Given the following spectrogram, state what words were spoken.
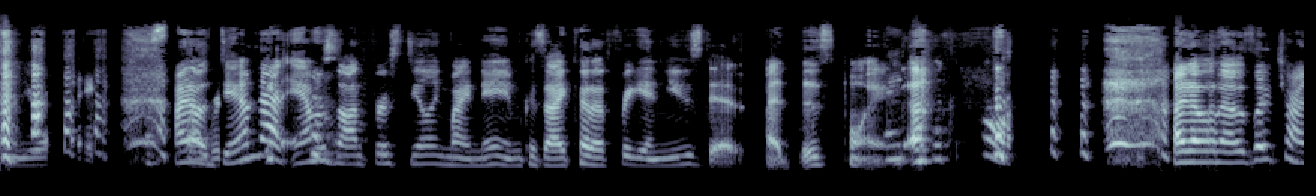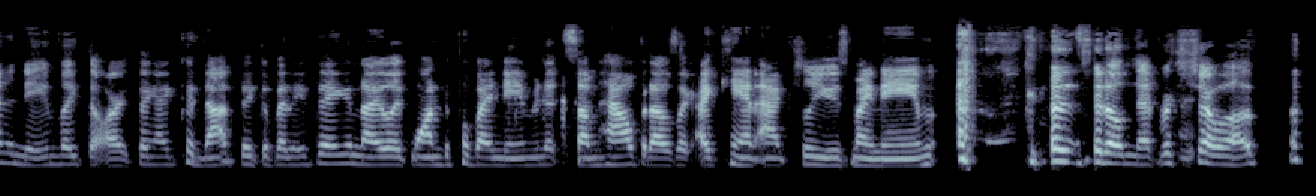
I know. Damn that Amazon for stealing my name because I could have freaking used it at this point. I know when I was like trying to name like the art thing, I could not think of anything, and I like wanted to put my name in it somehow, but I was like, I can't actually use my name because it'll never show up. so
